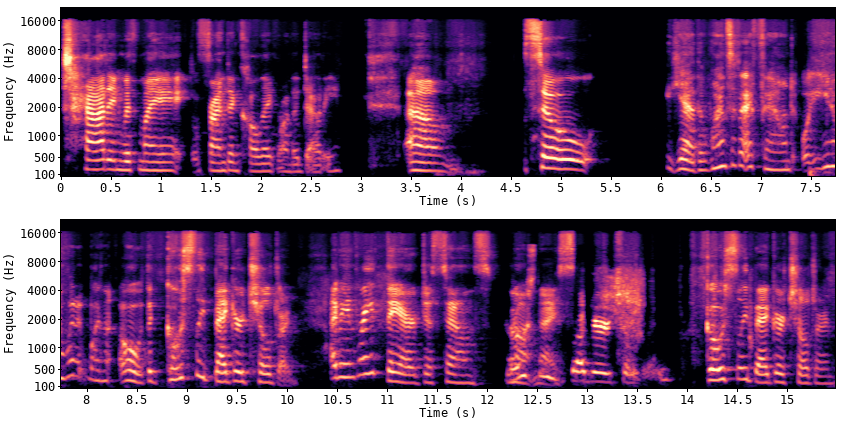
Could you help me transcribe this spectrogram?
chatting with my friend and colleague, Rhonda Doughty. Um, so yeah, the ones that I found, oh, you know what? it was? Oh, the ghostly beggar children. I mean, right there just sounds not Ghostly nice. beggar children. Ghostly beggar children.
